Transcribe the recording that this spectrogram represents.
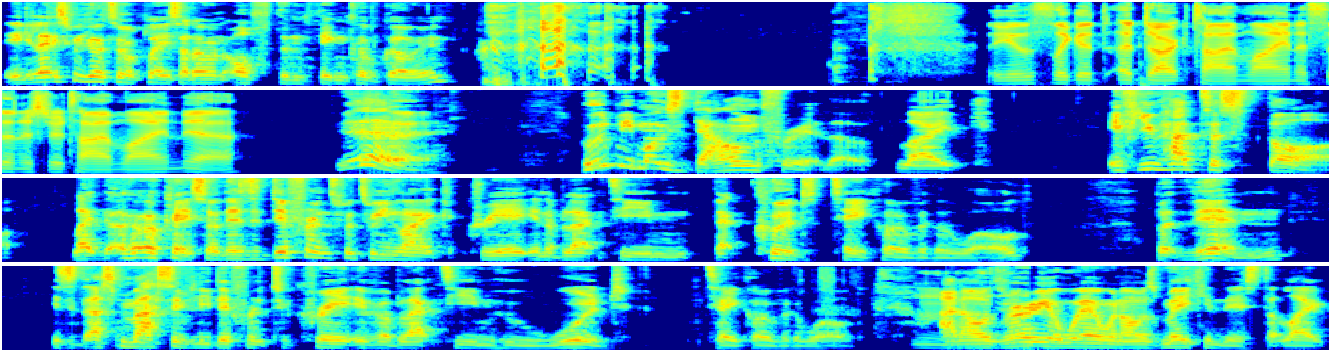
It lets me go to a place I don't often think of going. It's like a, a dark timeline, a sinister timeline. Yeah. Yeah, who'd be most down for it though? Like, if you had to start, like, okay, so there's a difference between like creating a black team that could take over the world, but then is that's massively different to creating a black team who would take over the world. And I Mm. was very aware when I was making this that like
